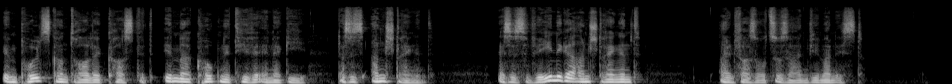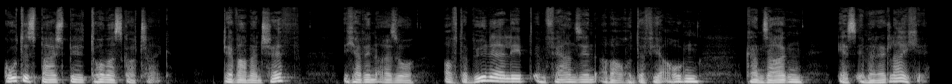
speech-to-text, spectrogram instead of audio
Impulskontrolle kostet immer kognitive Energie. Das ist anstrengend. Es ist weniger anstrengend, einfach so zu sein, wie man ist. Gutes Beispiel Thomas Gottschalk. Der war mein Chef. Ich habe ihn also auf der Bühne erlebt, im Fernsehen, aber auch unter vier Augen, kann sagen, er ist immer der gleiche.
